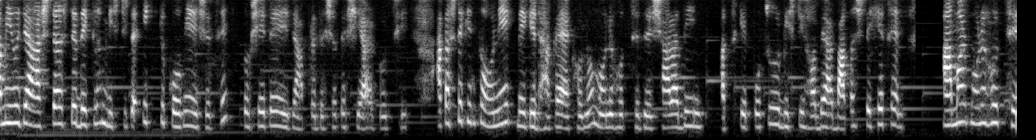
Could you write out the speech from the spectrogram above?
আমি ওই যে আস্তে আস্তে দেখলাম বৃষ্টিটা একটু কমে এসেছে। তো সেটাই এই যে আপনাদের সাথে শেয়ার করছি। আকাশটা কিন্তু অনেক মেঘে ঢাকা এখনও। মনে হচ্ছে যে সারাদিন আজকে প্রচুর বৃষ্টি হবে। আর বাতাস দেখেছেন? আমার মনে হচ্ছে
